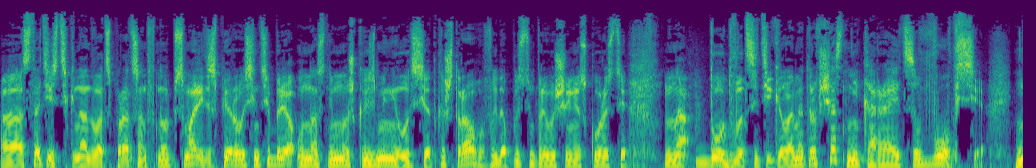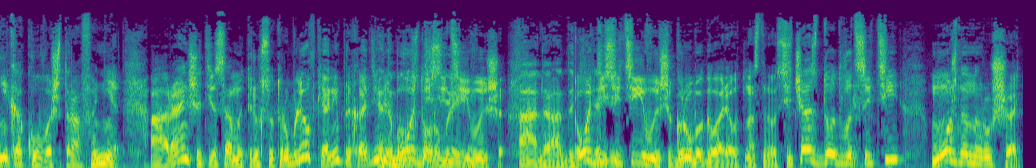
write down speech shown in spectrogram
э, статистики на 20%. Но посмотрите, с 1 сентября у нас немножко изменилась сетка штрафов, и, допустим, превышение скорости на до 20 км в час не карается вовсе. Никакого штрафа нет. А раньше те самые 300-рублевки, они приходили Это было от 10 рублей. и выше. А, да, от 10 и выше, грубо говоря, вот нас Сейчас до 20 можно нарушать.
